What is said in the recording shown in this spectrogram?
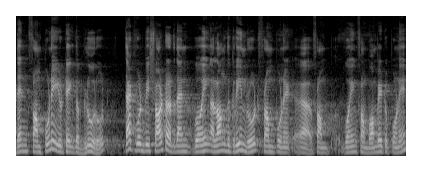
then from Pune you take the blue route that would be shorter than going along the green route from Pune uh, from going from Bombay to Pune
